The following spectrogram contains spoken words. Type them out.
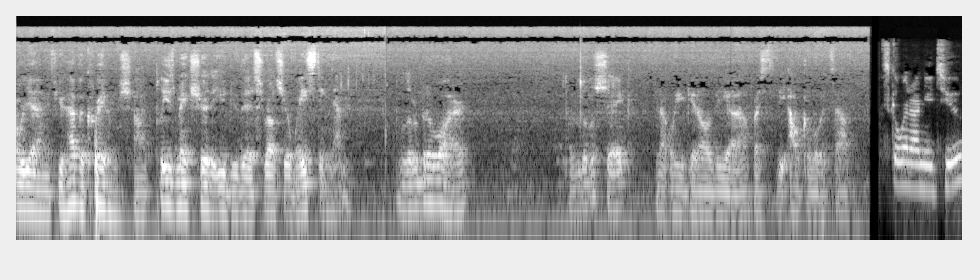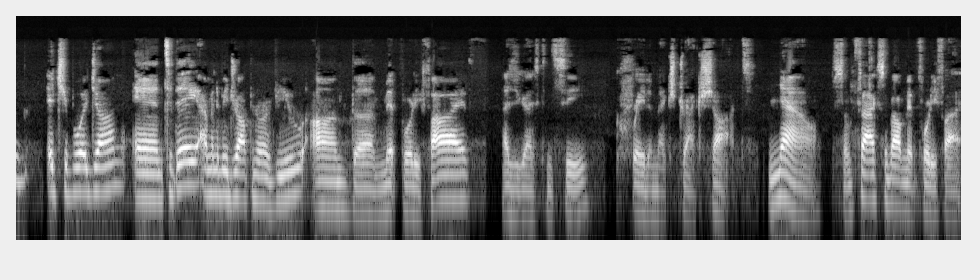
Oh yeah, and if you have a kratom shot, please make sure that you do this, or else you're wasting them. A little bit of water, a little shake, and that way you get all the uh, rest of the alkaloids out. What's going on YouTube? It's your boy John, and today I'm going to be dropping a review on the MIT 45, as you guys can see, Kratom Extract Shots. Now, some facts about MIT 45.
